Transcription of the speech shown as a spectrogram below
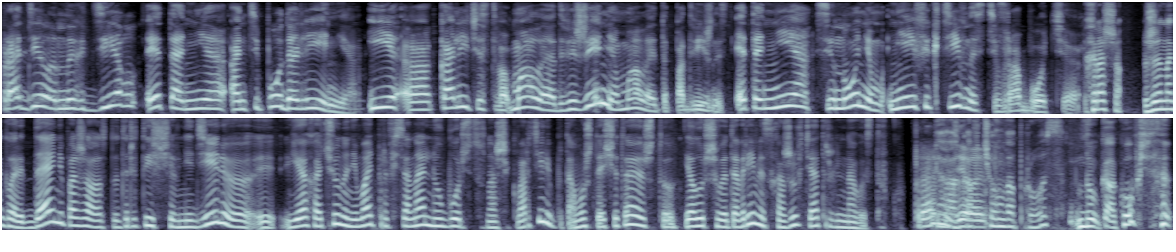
проделанных дел – это не антипода лени. И э, количество, малое движение, малая эта подвижность – это не синоним неэффективности в работе. Хорошо. Жена говорит, дай мне, пожалуйста, 3000 в неделю. Я хочу нанимать профессиональную уборщицу в нашей квартире, потому что я считаю, что я лучше в это время схожу в театр или на выставку. Правильно Так, а в делает? чем вопрос? Ну как, общество,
